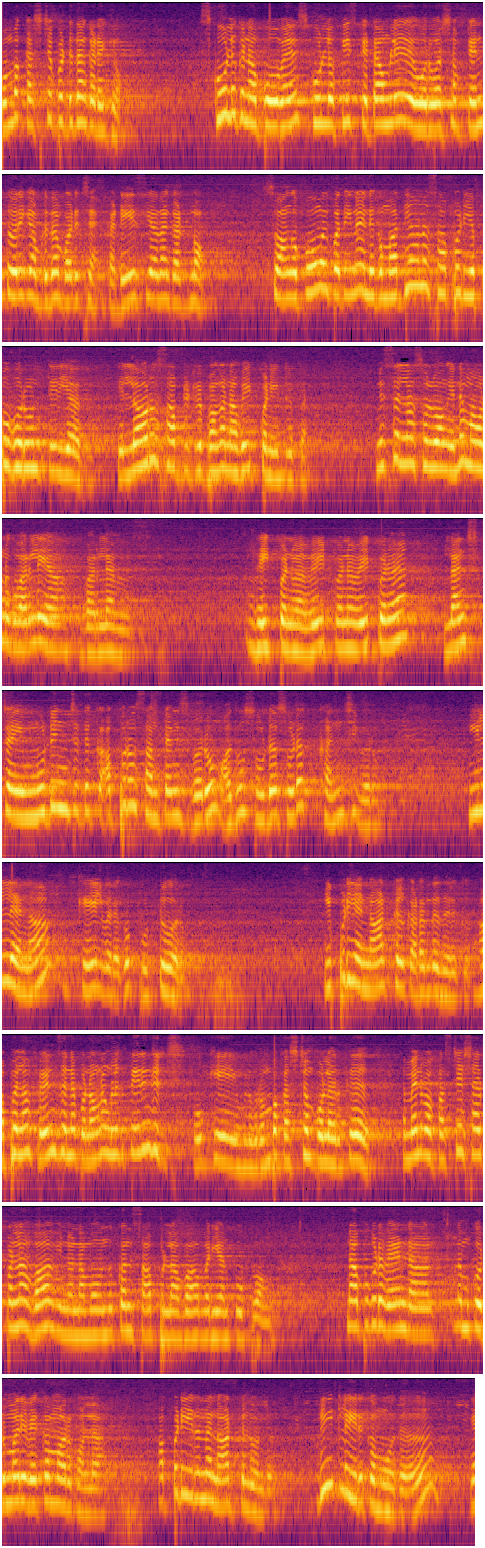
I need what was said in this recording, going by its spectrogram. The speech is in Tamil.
ரொம்ப கஷ்டப்பட்டு தான் கிடைக்கும். ஸ்கூலுக்கு நான் போவேன். ஸ்கூலில் ஃபீஸ் கட்டாமலே ஒரு வருஷம் டென்த் வரைக்கும் அப்படி தான் படித்தேன் கடைசியாக தான் கட்டினோம். ஸோ அங்கே போகும்போது பார்த்தீங்கன்னா எனக்கு மத்தியான சாப்பாடு எப்போ வரும்னு தெரியாது. எல்லோரும் சாப்பிட்டுட்டு இருப்பாங்க. நான் வெயிட் பண்ணிகிட்டு இருப்பேன். மிஸ் எல்லாம் சொல்லுவாங்க என்னம்மா உனக்கு வரலையா? வரல மிஸ் வெயிட் பண்ணுவேன் வெயிட் பண்ணுவேன் வெயிட் பண்ணுவேன். லஞ்ச் டைம் முடிஞ்சதுக்கு அப்புறம் சம்டைம்ஸ் வரும். அதுவும் சுட சுட கஞ்சி வரும். இல்லைன்னா கேழ்வரகு புட்டு வரும். இப்படி என் நாட்கள் கடந்தது இருக்கு. அப்போல்லாம் ஃப்ரெண்ட்ஸ் என்ன பண்ணுவாங்கன்னா உங்களுக்கு தெரிஞ்சிருச்சு. ஓகே உங்களுக்கு ரொம்ப கஷ்டம் போல இருக்கு. நம்ம என்ன ஃபஸ்ட்டே ஷேர் பண்ணலாம். வா இன்னும் நம்ம வந்து உட்காந்து சாப்பிட்லாம். வா மரியான்னு கூப்பிடுவாங்க. நான் அப்போ கூட வேண்டாம். நமக்கு ஒரு மாதிரி வெக்கமாக இருக்கும்ல. அப்படி இருந்த நாட்கள் உண்டு. வீட்டில் இருக்கும் போது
